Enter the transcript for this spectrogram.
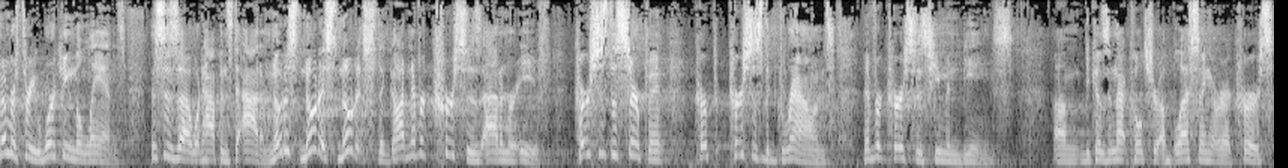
Number three, working the lands. This is uh, what happens to Adam. Notice, notice, notice that God never curses Adam or Eve. Curses the serpent, cur- curses the ground, never curses human beings. Um, because in that culture, a blessing or a curse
